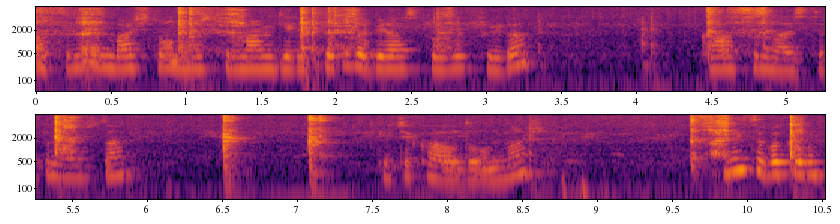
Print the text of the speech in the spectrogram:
Aslında en başta onları sürmem gerekiyordu da biraz tuzlu suyla kalsınlar istedim. O yüzden gece kaldı onlar. Neyse bakalım.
